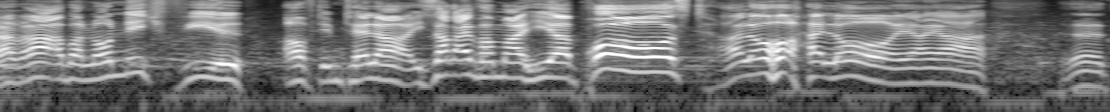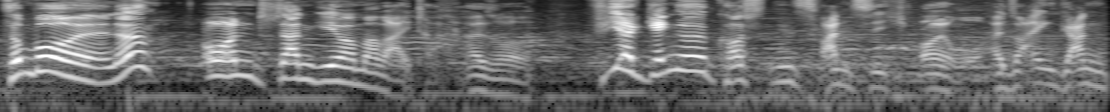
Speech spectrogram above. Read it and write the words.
Da war aber noch nicht viel auf dem Teller. Ich sag einfach mal hier Prost! Hallo, hallo, ja, ja. Äh, zum Wohl, ne? Und dann gehen wir mal weiter. Also, vier Gänge kosten 20 Euro. Also ein Gang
